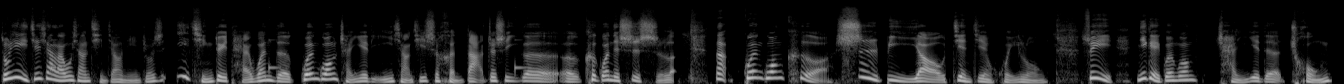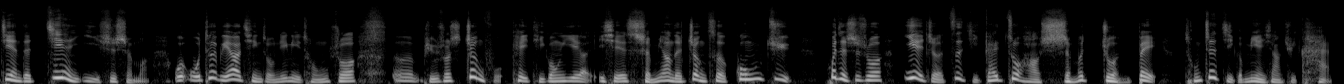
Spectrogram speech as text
总经理，接下来我想请教您，就是疫情对台湾的观光产业的影响其实很大，这是一个呃客观的事实了。那观光客啊势必要渐渐回笼，所以你给观光产业的重建的建议是？什么？我我特别要请总经理从说，呃，比如说是政府可以提供一一些什么样的政策工具，或者是说业者自己该做好什么准备，从这几个面向去看。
